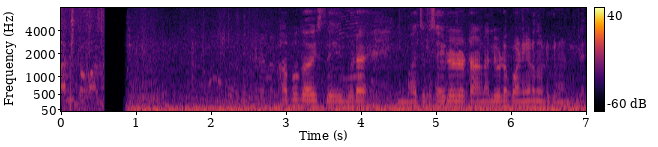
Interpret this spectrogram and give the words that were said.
നാത്തേക്കാം അപ്പോൾ ഗായ്സ് ഇവിടെ ഹിമാചൽ സൈഡിലുള്ള ടണൽ ഇവിടെ പണി നടന്നുകൊണ്ടിരിക്കണില്ലേ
